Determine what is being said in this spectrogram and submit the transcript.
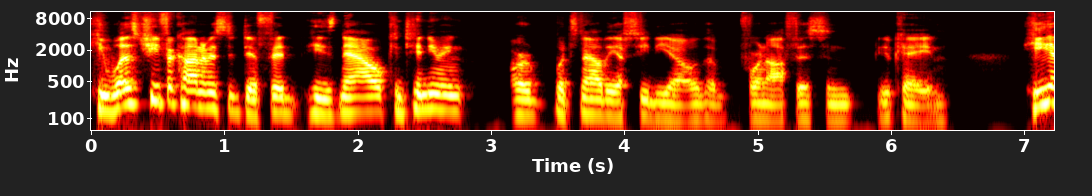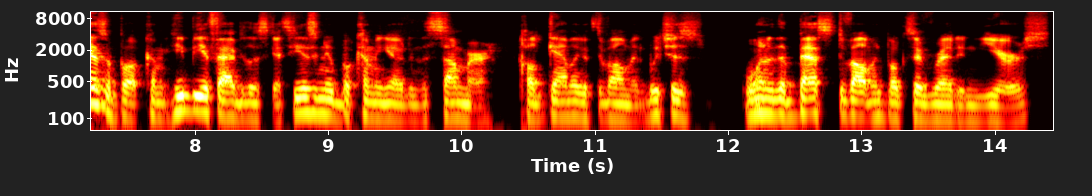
He was chief economist at DFID. He's now continuing, or what's now the FCDO, the Foreign Office in UK, he has a book coming. He'd be a fabulous guest. He has a new book coming out in the summer called Gambling with Development, which is one of the best development books I've read in years.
